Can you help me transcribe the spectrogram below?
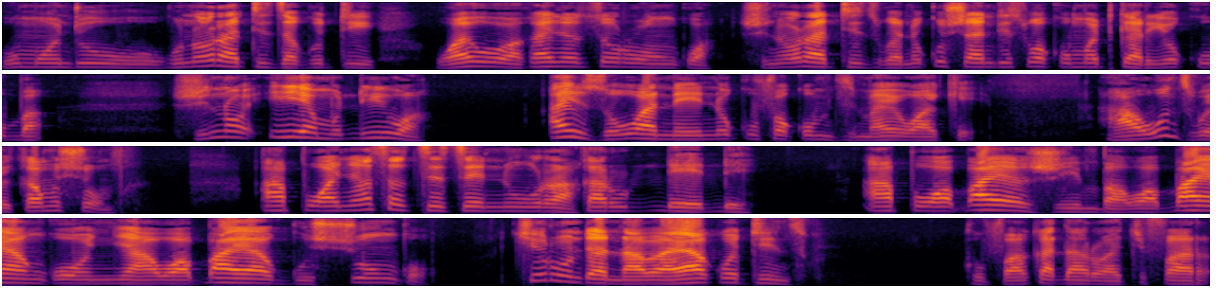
umhondi uhwu hunoratidza kuti hwaiwo hwakanyatsorongwa zvinoratidzwa nekushandiswa kwemotikari yokuba. Zvino iye mudiwa aizowanei nokufa kwomudzimai wake. Haunzwe kamushoma. Apo wanyatsotsetsenura karudede. Apo wabaya zvimba wabaya ngonya wabaya gushungo. Chirunda nhava yako tinzwe kubva akadaro achifara.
